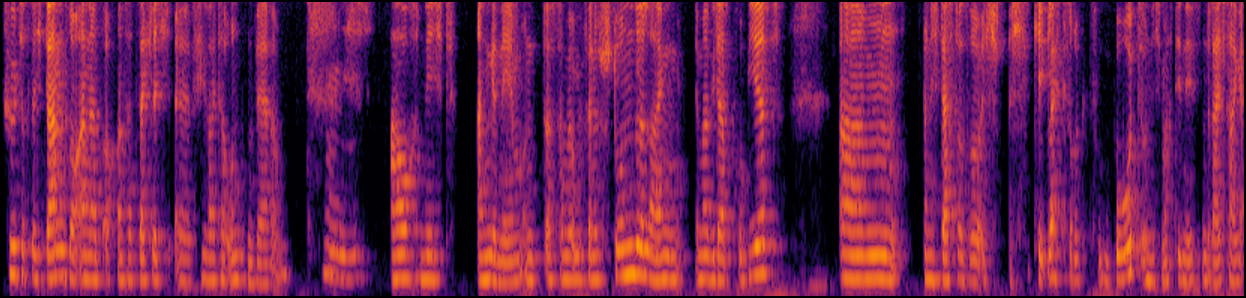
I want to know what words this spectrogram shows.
fühlt es sich dann so an, als ob man tatsächlich äh, viel weiter unten wäre. Mhm. Auch nicht angenehm. Und das haben wir ungefähr eine Stunde lang immer wieder probiert. Ähm, und ich dachte so, ich, ich gehe gleich zurück zum Boot und ich mache die nächsten drei Tage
